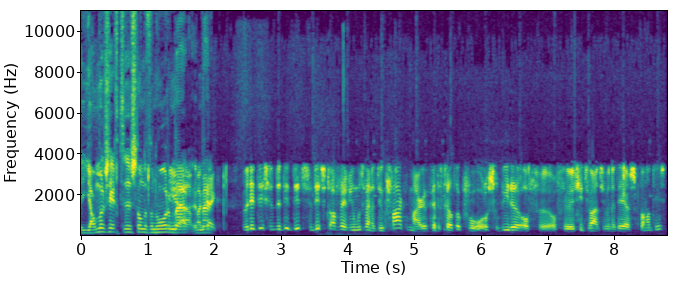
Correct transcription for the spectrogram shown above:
uh, jammer, zegt uh, Sander van Horen. Ja, maar, maar, maar... kijk, dit, is, dit, dit, dit, soort afwegingen moeten wij natuurlijk vaker maken. Dat geldt ook voor oorlogsgebieden of, of situaties waarin het erg spannend is.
